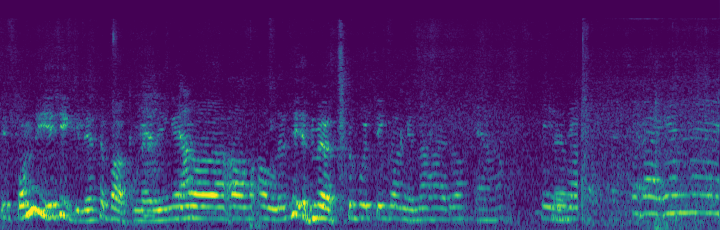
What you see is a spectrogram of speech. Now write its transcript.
Vi får mye hyggelige tilbakemeldinger Ja. og av alle vi møter borti gangene her. Og ja, det gjør vi. Så det er en, eh,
